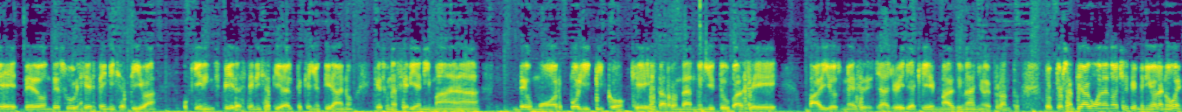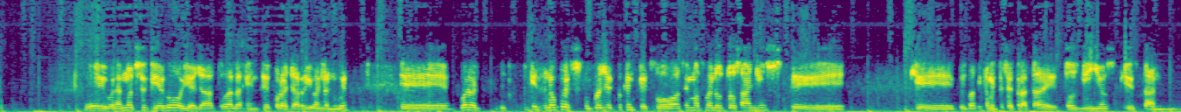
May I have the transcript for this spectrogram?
eh, de dónde surge esta iniciativa o quién inspira esta iniciativa del Pequeño Tirano, que es una serie animada de humor político que está rondando en YouTube hace varios meses, ya yo diría que más de un año de pronto. Doctor Santiago, buenas noches, bienvenido a la nube. Eh, buenas noches, Diego, y allá toda la gente por allá arriba en la nube. Eh, bueno, no, pues un proyecto que empezó hace más o menos dos años, eh, que pues básicamente se trata de dos niños que están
